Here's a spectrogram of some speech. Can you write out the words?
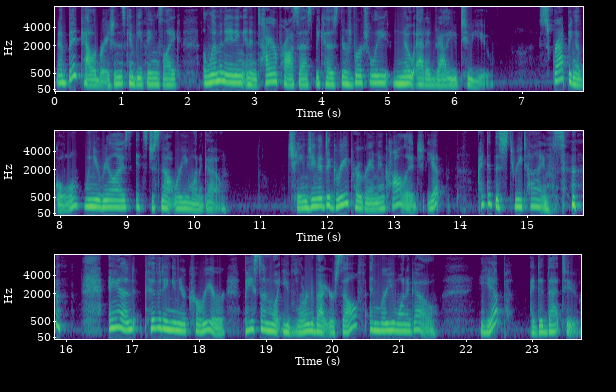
Now, big calibrations can be things like eliminating an entire process because there's virtually no added value to you, scrapping a goal when you realize it's just not where you want to go, changing a degree program in college. Yep, I did this three times. and pivoting in your career based on what you've learned about yourself and where you want to go. Yep, I did that too.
